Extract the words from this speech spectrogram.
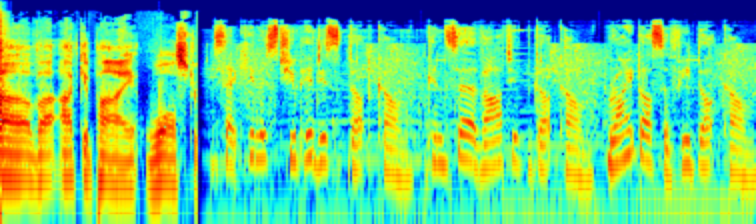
of uh, Occupy Wall Street. SecularStupidist.com, conservative.com, rightosophy.com.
